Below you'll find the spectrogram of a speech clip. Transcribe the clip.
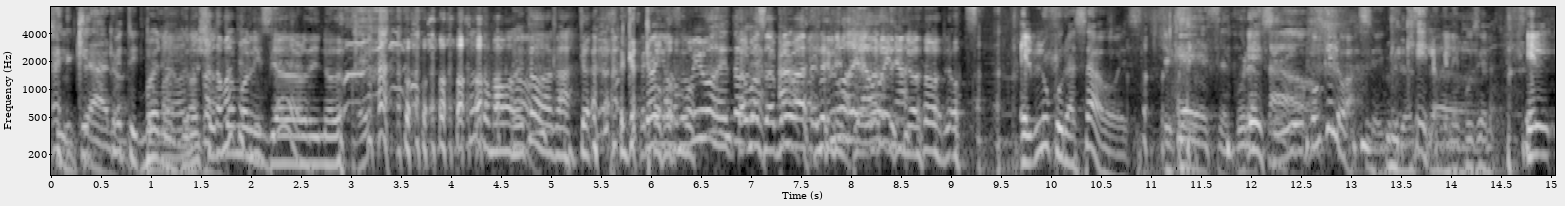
sí, ¿qué- Claro. qué estoy Bueno, acá? yo ¿Tomaste tomo limpiador de inodoro. Nosotros tomamos de todo acá. Pero hoy Tomamos- consumimos de todo. Estamos a prueba Ah, de limpiador buena. inodoros. El Blue Curazao es. El Es el Curazao. Ese, digo, ¿con qué lo hace? ¿Qué, qué es lo que le pusieron? El,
